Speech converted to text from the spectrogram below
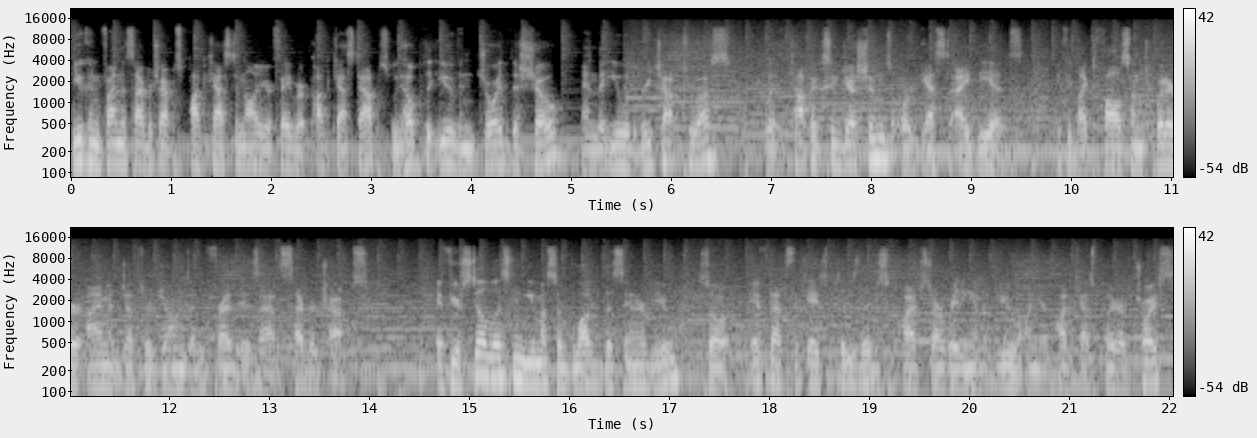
You can find the Cybertraps podcast in all your favorite podcast apps. We hope that you have enjoyed the show and that you would reach out to us with topic suggestions or guest ideas. If you'd like to follow us on Twitter, I'm at Jethro Jones and Fred is at Cybertraps. If you're still listening, you must have loved this interview. So if that's the case, please leave us a five star rating and review on your podcast player of choice.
